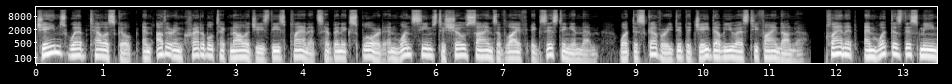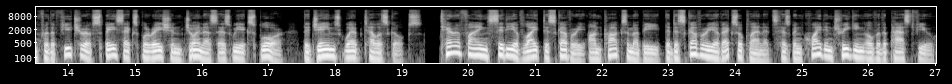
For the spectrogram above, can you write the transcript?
James Webb Telescope and other incredible technologies these planets have been explored and one seems to show signs of life existing in them, what discovery did the JWST find on the planet and what does this mean for the future of space exploration join us as we explore the James Webb telescopes. Terrifying City of Light discovery on Proxima b. The discovery of exoplanets has been quite intriguing over the past few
